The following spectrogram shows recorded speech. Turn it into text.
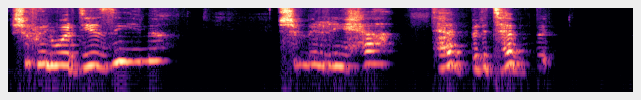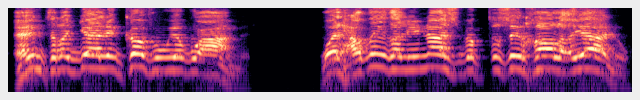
شوفي الورد يا زينة. شم الريحة. تهبل تهبل. أنت رجال كفو يا أبو عامر والحظيظه اللي يناسبك تصير خال عياله.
